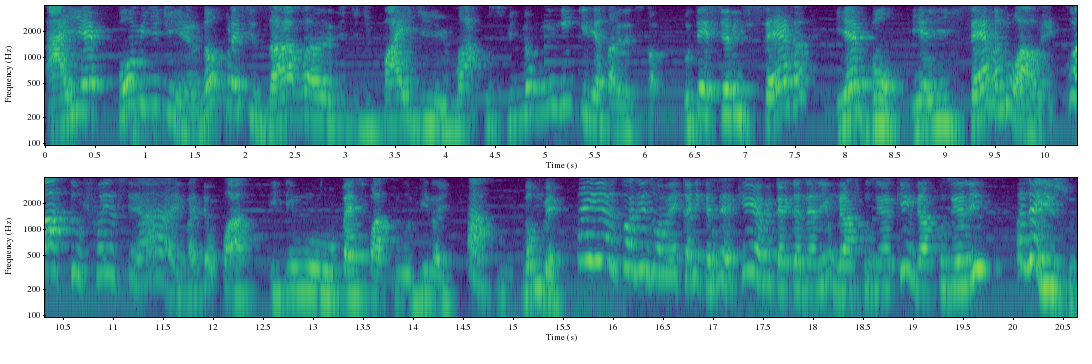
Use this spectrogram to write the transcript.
Aí é fome de dinheiro. Não precisava de, de, de pai de Marcos Filho, não, ninguém queria saber dessa história. O terceiro encerra e é bom. E ele encerra no auge. Quarto foi assim, ah, vai ter o 4. E tem o PS4 vindo aí. Ah, vamos ver. Aí atualiza uma mecânicazinha aqui, uma mecânicazinha ali, um gráficozinho aqui, um gráficozinho ali. Mas é isso.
